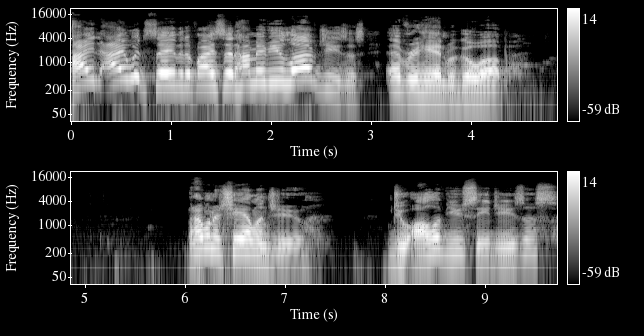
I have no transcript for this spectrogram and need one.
I, I would say that if I said, How many of you love Jesus? Every hand would go up. But I want to challenge you do all of you see Jesus?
